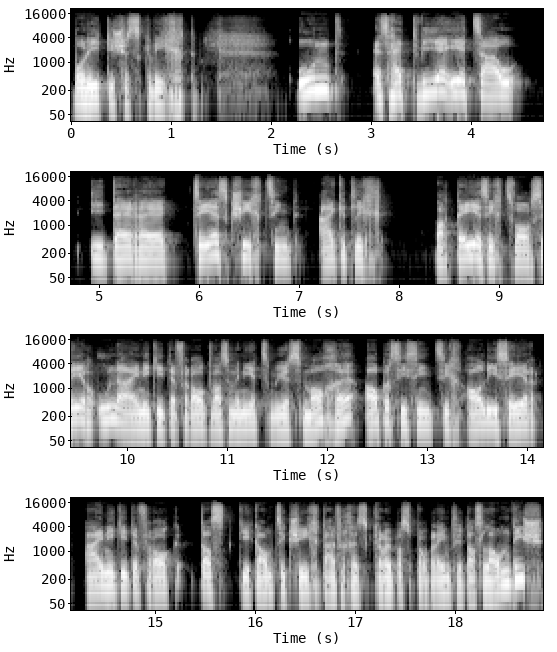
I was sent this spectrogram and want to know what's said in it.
politisches Gewicht. Und es hat wie jetzt auch in der CS-Geschichte sind eigentlich Parteien sich zwar sehr uneinig in der Frage, was man jetzt machen müsse, aber sie sind sich alle sehr einig in der Frage, dass die ganze Geschichte einfach ein gröberes Problem für das Land ist,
